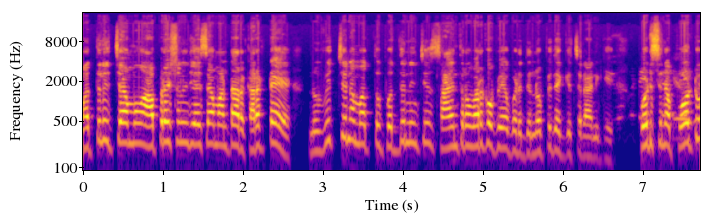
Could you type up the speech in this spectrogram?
మత్తులు ఇచ్చాము. ఆపరేషన్లు చేసామంటారు కరెక్టే. నువ్వు ఇచ్చిన మత్తు పొద్దు నుంచి సాయంత్రం వరకు ఉపయోగపడుద్ది నొప్పి తగ్గించడానికి. పొడిసిన పోటు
